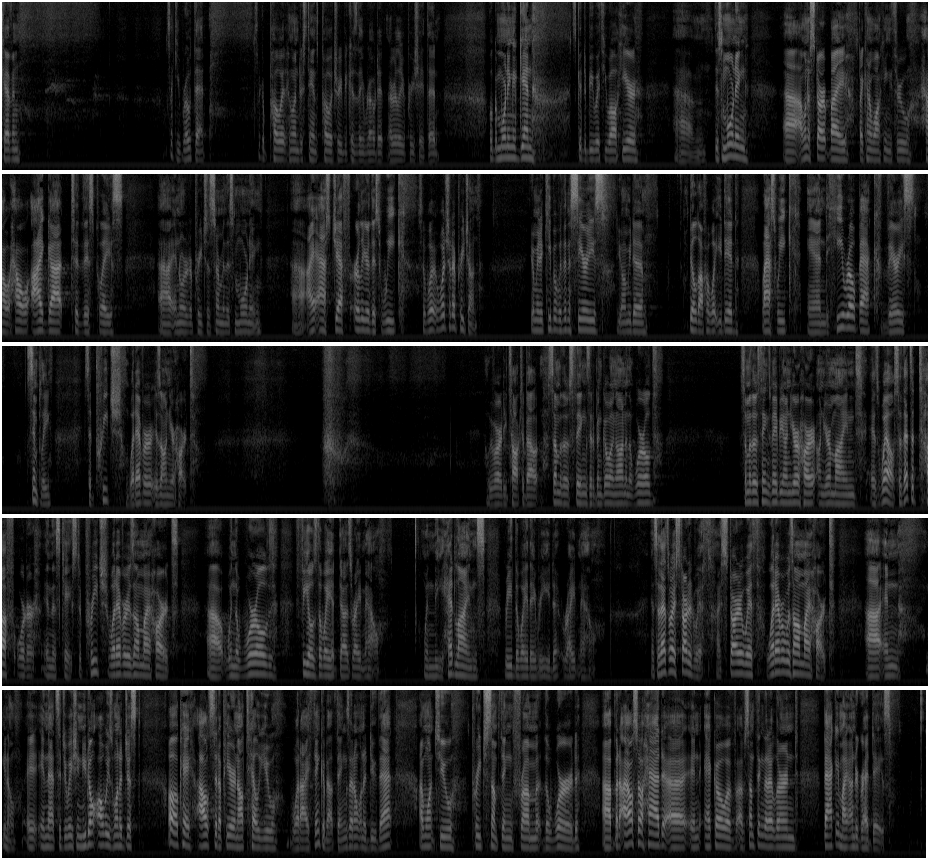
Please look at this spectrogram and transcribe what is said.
Kevin. It's like you wrote that. It's like a poet who understands poetry because they wrote it. I really appreciate that. Well, good morning again. It's good to be with you all here. Um, this morning, uh, I want to start by, by kind of walking you through how, how I got to this place uh, in order to preach a sermon this morning. Uh, I asked Jeff earlier this week, so what, what should I preach on? You want me to keep it within a series? Do you want me to build off of what you did last week? And he wrote back very simply, he said, Preach whatever is on your heart. We've already talked about some of those things that have been going on in the world. Some of those things may be on your heart, on your mind as well. So that's a tough order in this case to preach whatever is on my heart uh, when the world feels the way it does right now, when the headlines read the way they read right now. And so that's what I started with. I started with whatever was on my heart. Uh, and, you know, in that situation, you don't always want to just, oh, okay, I'll sit up here and I'll tell you what I think about things. I don't want to do that. I want to preach something from the Word. Uh, but I also had uh, an echo of, of something that I learned back in my undergrad days,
